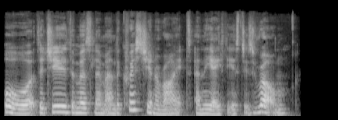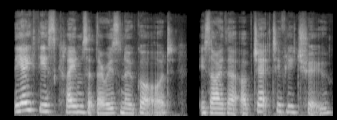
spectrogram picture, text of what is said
or the Jew, the Muslim, and the Christian are right and the atheist is wrong. The atheist claims that there is no God is either objectively true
